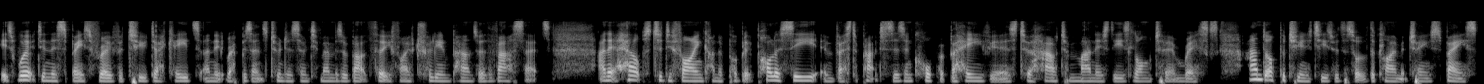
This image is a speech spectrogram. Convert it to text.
It's worked in this space for over two decades and it represents 270 members of about 35 trillion pounds worth of assets. And it helps to define kind of public policy, investor practices and corporate behaviours to how to manage these long-term risks and opportunities with the sort of the climate change space.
